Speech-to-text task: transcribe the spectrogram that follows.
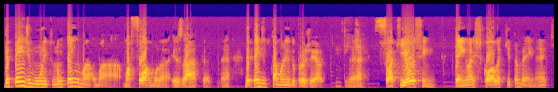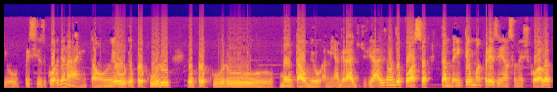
depende muito, não tem uma, uma, uma fórmula exata, né? depende do tamanho do projeto. Entendi. Né? Só que eu, assim, tenho a escola aqui também, né, que eu preciso coordenar, então eu, eu procuro eu procuro montar o meu, a minha grade de viagem onde eu possa também ter uma presença na escola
